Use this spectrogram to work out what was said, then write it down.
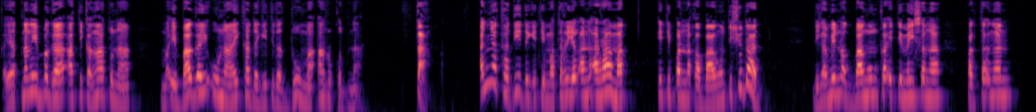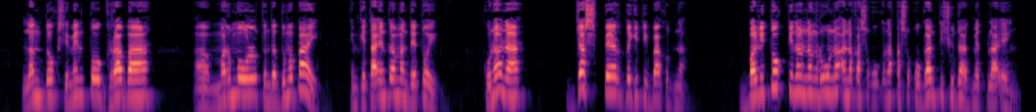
Kaya't nang ibaga at ti kangato na maibagay unay kadagiti daduma arukod na. Ta, anya kadi dagiti material an aramat iti pan nakabangon ti syudad. Di nga min agbangon ka iti may nga pagtaangan landok, semento, graba, uh, marmol, kanda dumapay. Im kitain taman detoy. Kunana, jasper dagiti bakod na. Balitok tinanang runa ang nakasukug, nakasukugan ti syudad metlaeng.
